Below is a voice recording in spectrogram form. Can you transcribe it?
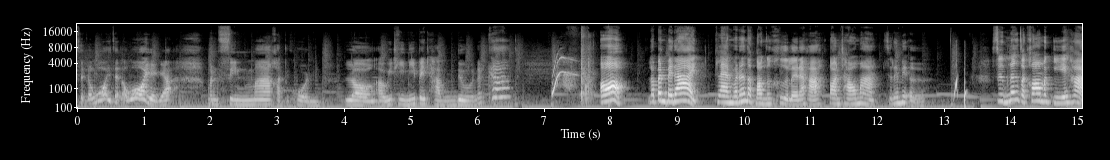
เสร็จแล้วโว้ย เสร็จแล้วโว้ย อย่างเงี้ย มันฟินมากค่ะทุกคน ลองเอาวิธีนี้ไปทำดูนะคะ อ๋อ แล้วเป็นไปได้ แพลนไว้ตั้งแต่ตอนกลางคืนเลยนะคะ ตอนเช้ามาจะได้ไม่เออสืบเนื่องจากข้อเมื่อกี้ค่ะ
